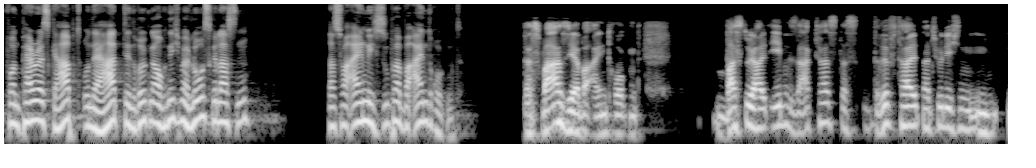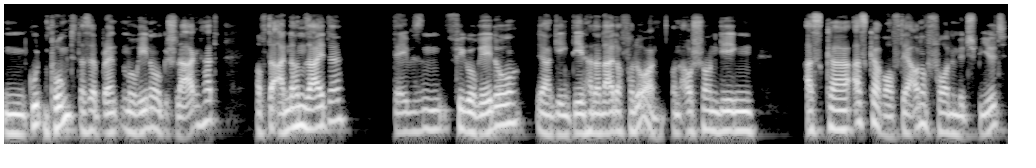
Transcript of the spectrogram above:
von Perez gehabt und er hat den Rücken auch nicht mehr losgelassen. Das war eigentlich super beeindruckend. Das war sehr beeindruckend. Was du ja halt eben gesagt hast, das trifft halt natürlich einen, einen guten Punkt, dass er Brandon Moreno geschlagen hat. Auf der anderen Seite, Davison Figueredo, ja, gegen den hat er leider verloren. Und auch schon gegen Askar Askarov, der auch noch vorne mitspielt.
